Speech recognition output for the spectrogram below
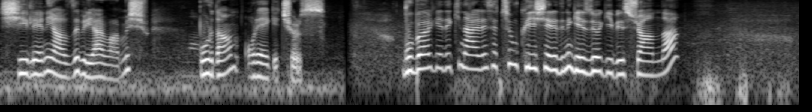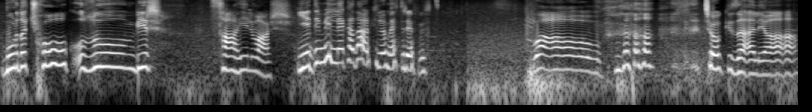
şiirlerini yazdığı bir yer varmış. Buradan oraya geçiyoruz. Bu bölgedeki neredeyse tüm kıyı şeridini geziyor gibiyiz şu anda. Burada çok uzun bir sahil var. 7 mil ne kadar kilometre yapıyordu? Wow. çok güzel ya.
